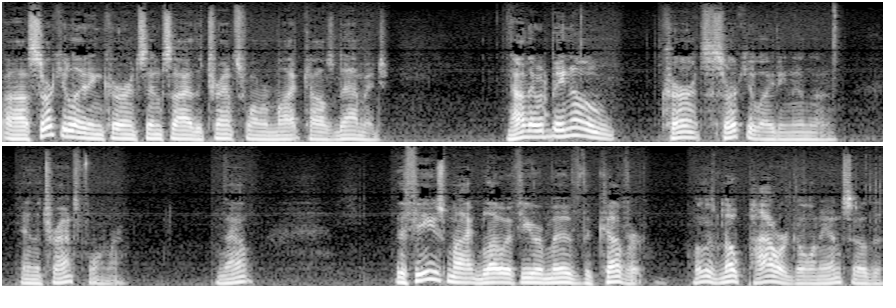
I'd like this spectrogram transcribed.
Uh, circulating currents inside the transformer might cause damage. Now there would be no currents circulating in the in the transformer. No. The fuse might blow if you remove the cover. Well, there's no power going in, so the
